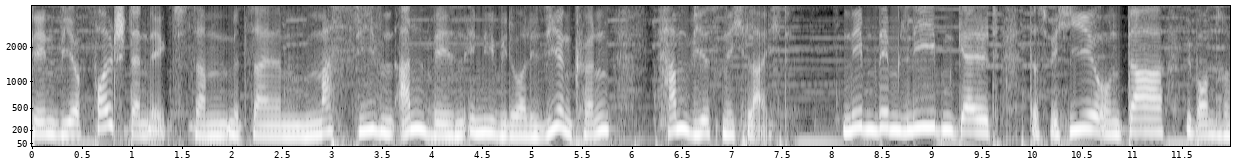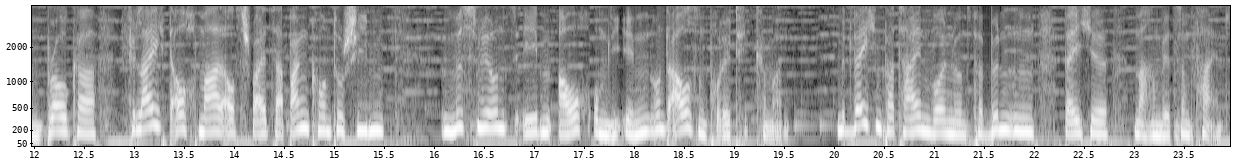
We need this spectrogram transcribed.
den wir vollständig zusammen mit seinem massiven Anwesen individualisieren können, haben wir es nicht leicht. Neben dem lieben Geld, das wir hier und da über unseren Broker vielleicht auch mal aufs Schweizer Bankkonto schieben, müssen wir uns eben auch um die Innen- und Außenpolitik kümmern. Mit welchen Parteien wollen wir uns verbünden, welche machen wir zum Feind?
